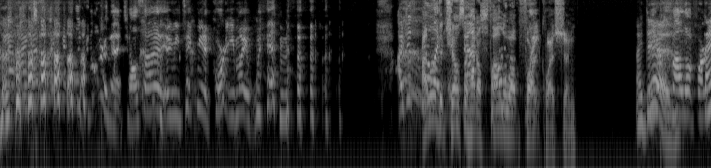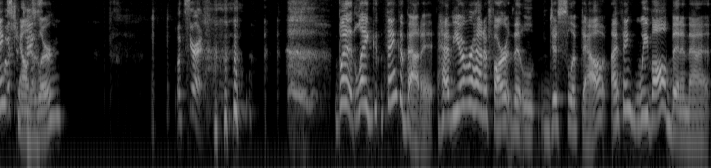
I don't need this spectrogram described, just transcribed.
Yeah, I guess I can't really counter that, Chelsea. I mean, take me to court, you might win. I just I love like that Chelsea had a that's part of follow up fart fight. question. I You have did. follow-up fart Thanks, question, James? counselor. Let's hear it. But like, think about it. Have you ever had a fart that l- just slipped out? I think we've all been in that.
